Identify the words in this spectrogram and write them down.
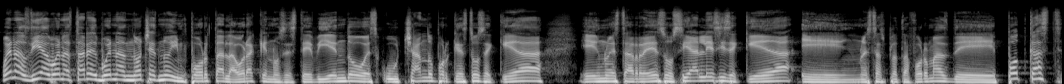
Buenos días, buenas tardes, buenas noches, no importa la hora que nos esté viendo o escuchando, porque esto se queda en nuestras redes sociales y se queda en nuestras plataformas de podcast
